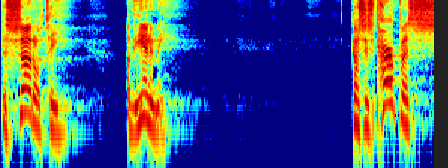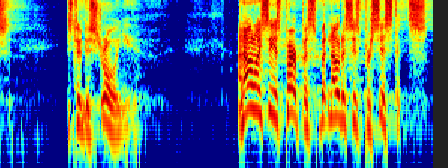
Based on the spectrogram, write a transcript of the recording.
The subtlety of the enemy, because his purpose is to destroy you. I not only see his purpose, but notice his persistence.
